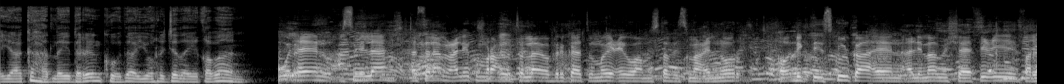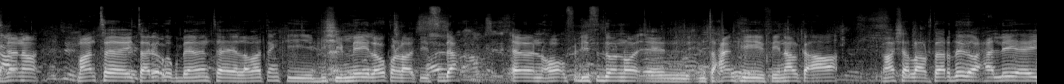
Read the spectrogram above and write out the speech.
ayaa ka hadlay dareenkooda iyo rajada ay qabaan. Bismillaah assalaamu calaykum waraxmatullaahi wabarakaatu magacayga waa mustafa ismaaciil nuur oo dhigta iskuulka alimaam shaafici farjana. Maanta ay taariikhda ku beegan tahay labaatankii bishii may oo fadhiisi doono imtixaankii fiinaalka ah maasha allah horta ardayda waxaa leeyahay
